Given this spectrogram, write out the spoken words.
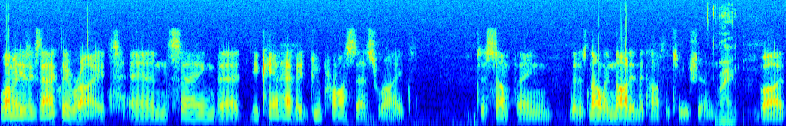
Well, I mean, he's exactly right, and saying that you can't have a due process right to something that is not only not in the Constitution, Right. but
